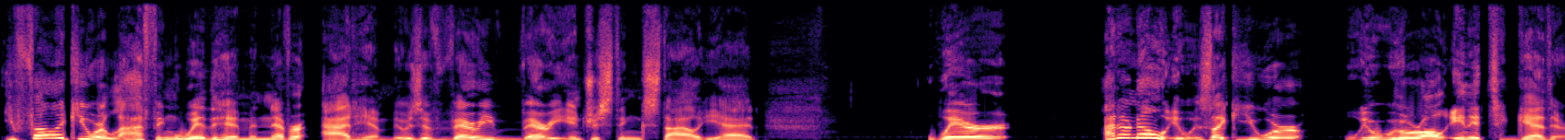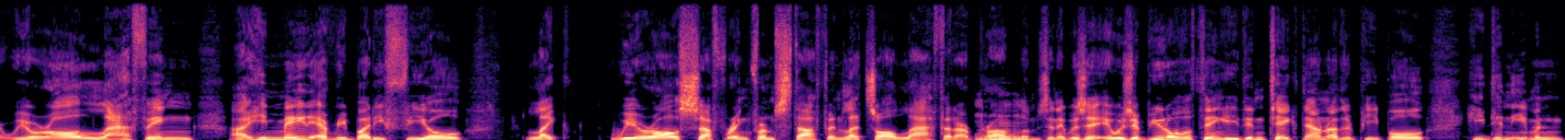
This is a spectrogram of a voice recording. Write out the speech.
you felt like you were laughing with him and never at him it was a very very interesting style he had where i don't know it was like you were we we were all in it together we were all laughing uh, he made everybody feel like we were all suffering from stuff and let's all laugh at our Mhm. problems and it was a, it was a beautiful thing he didn't take down other people he didn't even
